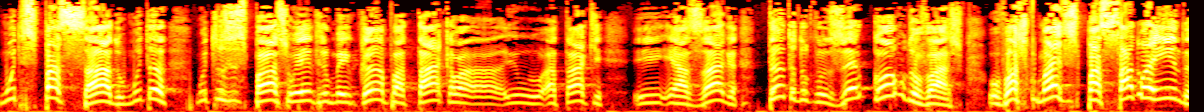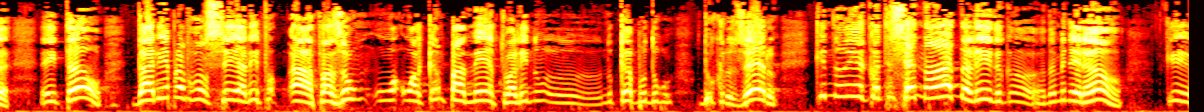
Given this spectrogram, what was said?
muito espaçado, muita, muitos espaços entre o meio campo, ataque, o ataque e a zaga, tanto do Cruzeiro como do Vasco. O Vasco mais espaçado ainda. Então, daria para você ali ah, fazer um, um, um, acampamento ali no, no campo do, do Cruzeiro, que não ia acontecer nada ali no Mineirão. Que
